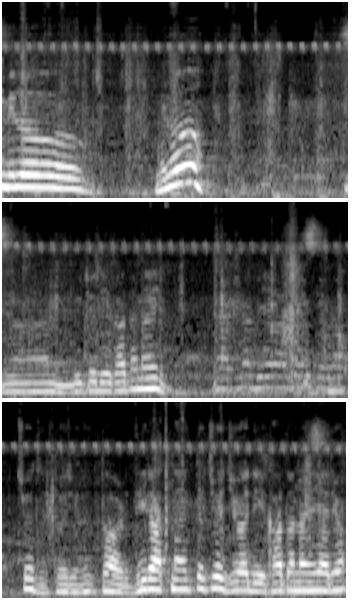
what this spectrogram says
મિલો, મિલું? મેલું તો દેખાતો નહીં. ચો જતો રહ્યો? તો અડધી રાતના એક તો ચો જેવા દેખાતો નહીં યાર.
